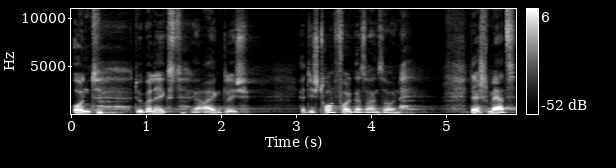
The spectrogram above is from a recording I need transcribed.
Und du überlegst, ja eigentlich hätte ich Thronfolger sein sollen. Der Schmerz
